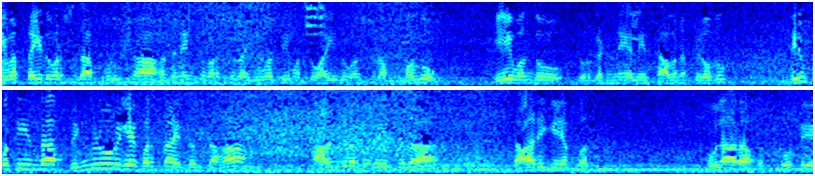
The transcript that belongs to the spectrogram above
ಐವತ್ತೈದು ವರ್ಷದ ಪುರುಷ, ಹದಿನೆಂಟು ವರ್ಷದ ಯುವತಿ ಮತ್ತು ಐದು ವರ್ಷದ ಮಗು ಈ ಒಂದು ದುರ್ಘಟನೆಯಲ್ಲಿ ಸಾವನ್ನಪ್ಪಿರೋದು. ತಿರುಪತಿಯಿಂದ ಬೆಂಗಳೂರಿಗೆ ಬರ್ತಾ ಇದ್ದಂತಹ ಆಂಧ್ರ ಪ್ರದೇಶದ ಸಾರಿಗೆಯ ಬಸ್, ಕೋಲಾರ ಹೊಸಕೋಟೆ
